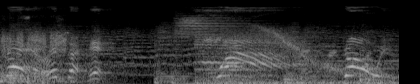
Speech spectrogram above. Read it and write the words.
There, it's a hit. Wow! Going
